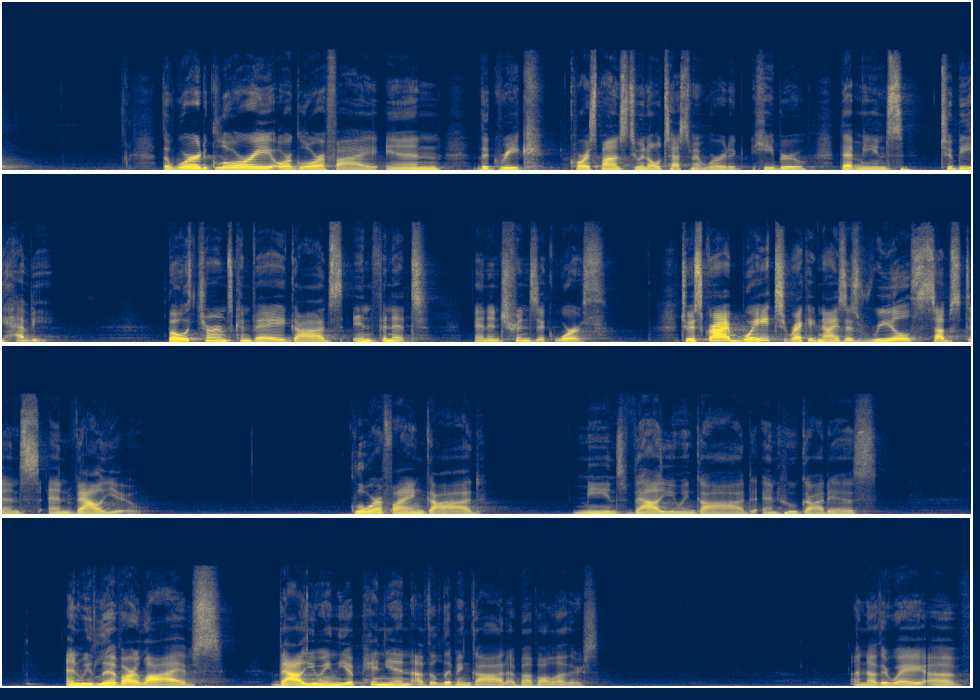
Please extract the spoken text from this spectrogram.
The word glory or glorify in the Greek corresponds to an Old Testament word, Hebrew, that means to be heavy. Both terms convey God's infinite and intrinsic worth. To ascribe weight recognizes real substance and value. Glorifying God means valuing God and who God is. And we live our lives valuing the opinion of the living God above all others. Another way of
